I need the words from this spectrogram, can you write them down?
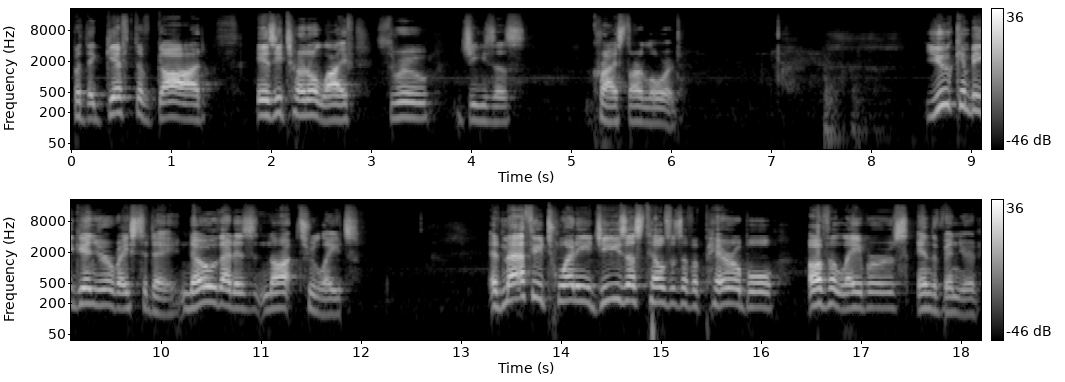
but the gift of God is eternal life through Jesus Christ our Lord. You can begin your race today. Know that is not too late. In Matthew 20, Jesus tells us of a parable of the laborers in the vineyard.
